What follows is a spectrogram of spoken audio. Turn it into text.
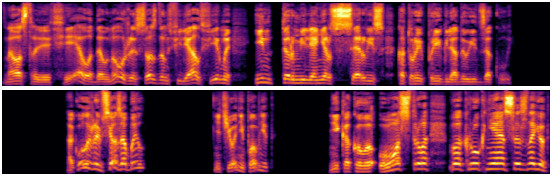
На острове Фео давно уже создан филиал фирмы «Интермиллионер-сервис», который приглядывает за акулой. Акула же все забыл, ничего не помнит. Никакого острова вокруг не осознает.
